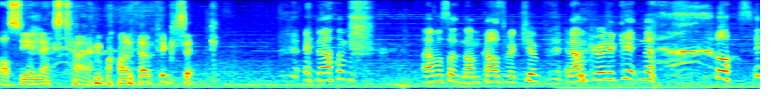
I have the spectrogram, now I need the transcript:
I'll see you next time on EpikTek. And I'm. I almost said I'm Cosmic Chimp, and I'm Karina Kitten. I'll see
